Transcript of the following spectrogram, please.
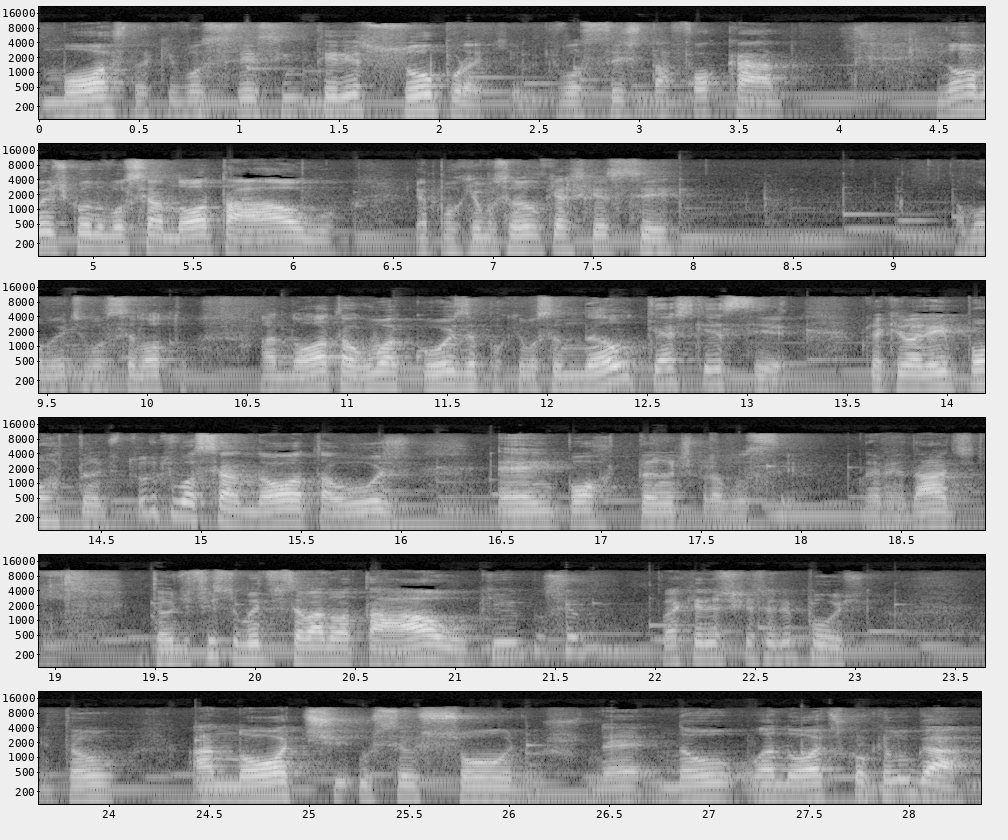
mostra que você se interessou por aquilo, que você está focado. Normalmente quando você anota algo é porque você não quer esquecer. Normalmente você anota, anota alguma coisa porque você não quer esquecer, porque aquilo ali é importante. Tudo que você anota hoje é importante para você, não é verdade? Então dificilmente você vai anotar algo que você vai querer esquecer depois. Então anote os seus sonhos, né? Não anote em qualquer lugar.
